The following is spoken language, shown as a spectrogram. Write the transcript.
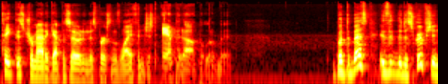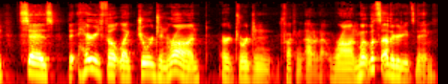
take this traumatic episode in this person's life and just amp it up a little bit. But the best is that the description says that Harry felt like George and Ron, or George and fucking, I don't know, Ron. What, what's the other dude's name?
